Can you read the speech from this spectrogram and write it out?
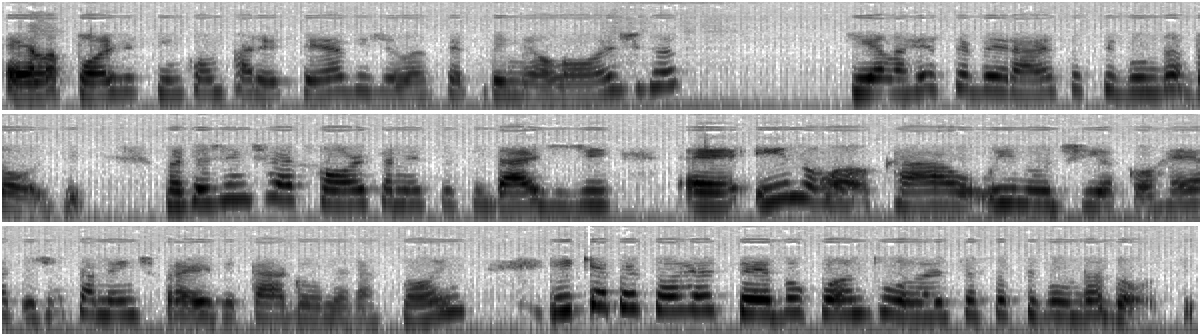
Ela pode sim comparecer à vigilância epidemiológica que ela receberá essa segunda dose. Mas a gente reforça a necessidade de eh, ir no local, ir no dia correto, justamente para evitar aglomerações e que a pessoa receba o quanto antes essa segunda dose.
